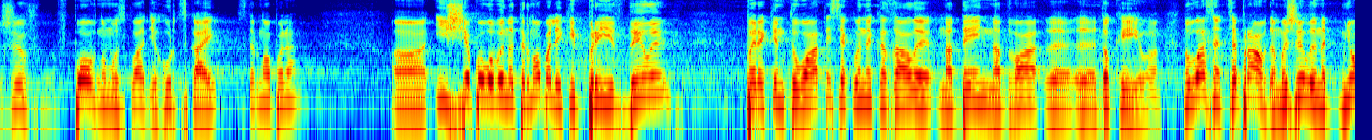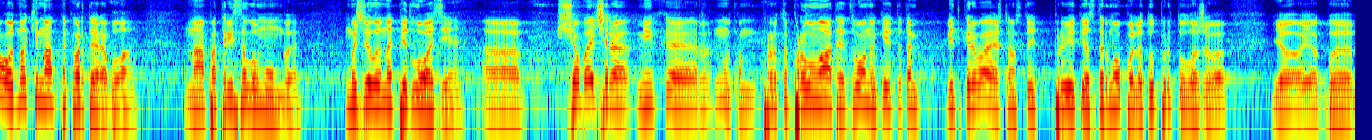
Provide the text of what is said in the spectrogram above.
жив в повному складі гурт Скай з Тернополя. І ще половина Тернополя, які приїздили перекентуватись, як вони казали, на день, на два е, е, до Києва. Ну, власне, це правда. Ми жили на в нього однокімнатна квартира була на Патріса Лумумби. Ми жили на підлозі. Е, щовечора міг ну, там, пролунати дзвоник, і ти там відкриваєш, там стоїть привіт, я з Тернополя, тут притула живе. Я якби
